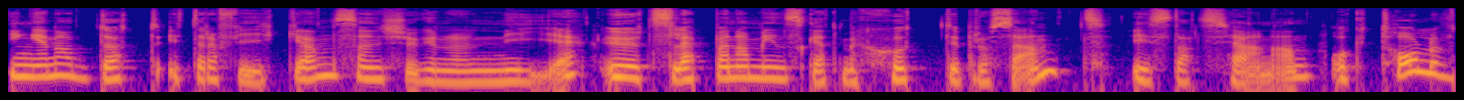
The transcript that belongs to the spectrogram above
Ingen har dött i trafiken sedan 2009. Utsläppen har minskat med 70 procent i stadskärnan och 12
